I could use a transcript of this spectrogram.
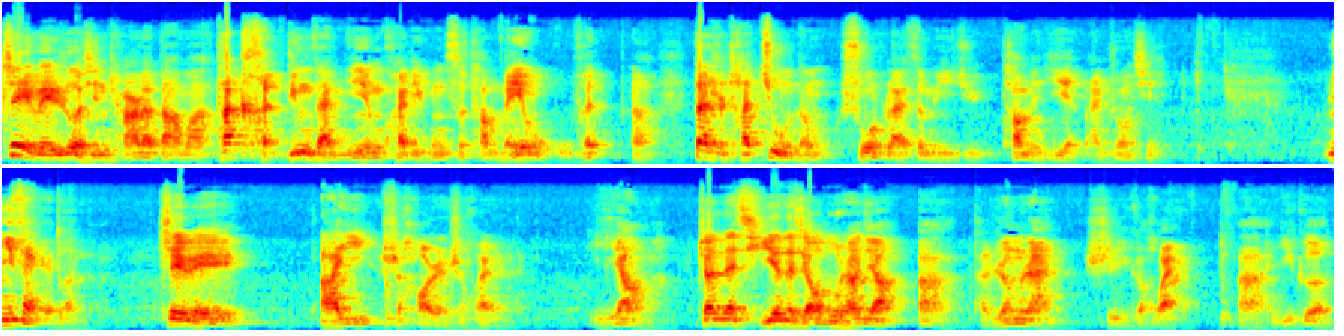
这位热心肠的大妈，她肯定在民营快递公司，她没有股份啊，但是她就能说出来这么一句：“他们野蛮装卸。”你再给段子，这位阿姨是好人是坏人？一样嘛。站在企业的角度上讲啊，她仍然是一个坏人啊，一个。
